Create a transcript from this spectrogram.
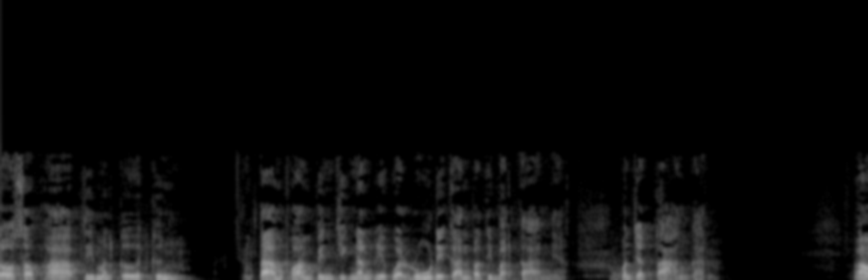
ต่อสภาพที่มันเกิดขึ้น ตามความเป็นจริงนั้น เรียกว่ารู้ในการปฏิบัติการเนี่ย มันจะต่างกัน เอา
